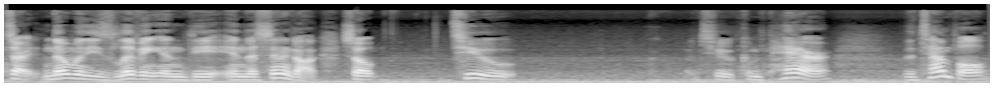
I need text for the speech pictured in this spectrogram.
Sorry, nobody's living in the in the synagogue. So to to compare the temple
